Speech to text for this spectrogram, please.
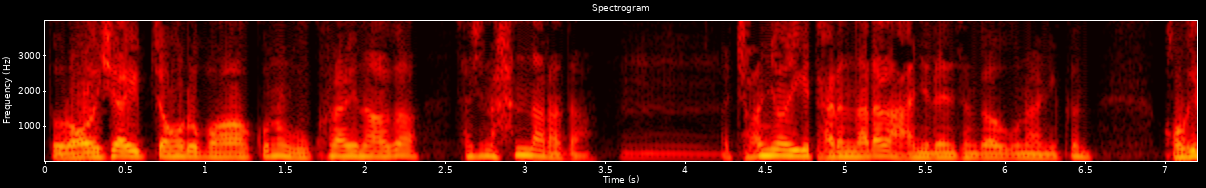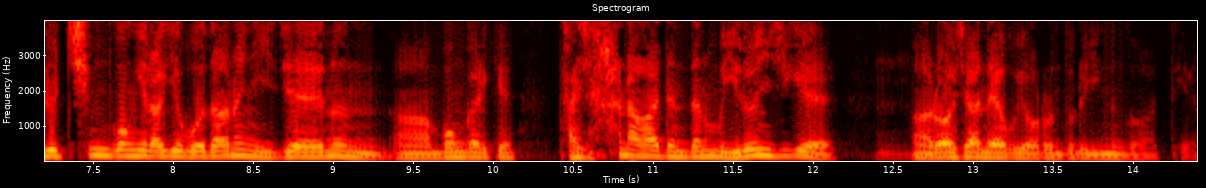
또 러시아 입장으로 봐갖고는 우크라이나가 사실은 한 나라다. 음. 전혀 이게 다른 나라가 아니라는 생각하고 나니까 거기를 침공이라기보다는 이제는 어, 뭔가 이렇게 다시 하나가 된다는 뭐 이런 식의 음. 어, 러시아 내부 여론들이 있는 것 같아요.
